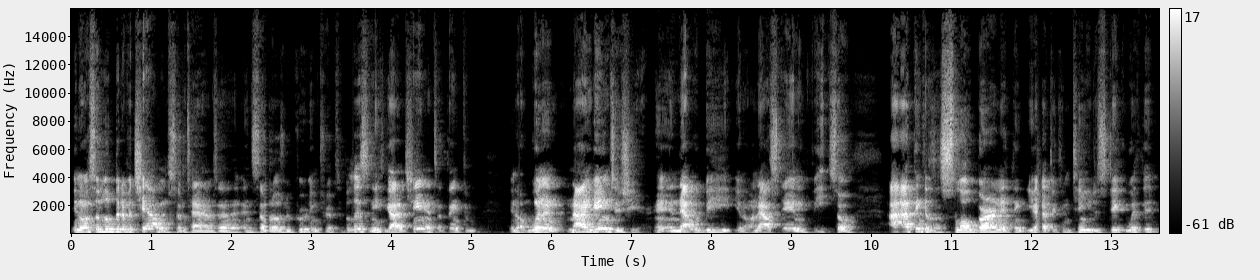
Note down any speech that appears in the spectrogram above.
you know it's a little bit of a challenge sometimes uh, in some of those recruiting trips. But listen, he's got a chance, I think, to you know win nine games this year, and, and that would be you know an outstanding feat. So I, I think it's a slow burn. I think you have to continue to stick with it.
